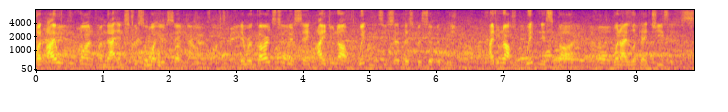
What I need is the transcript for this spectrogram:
But I will move on from that and speak to what you're saying now. In regards to you're saying, I do not witness. You said this specifically. I do not witness God when I look at Jesus.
